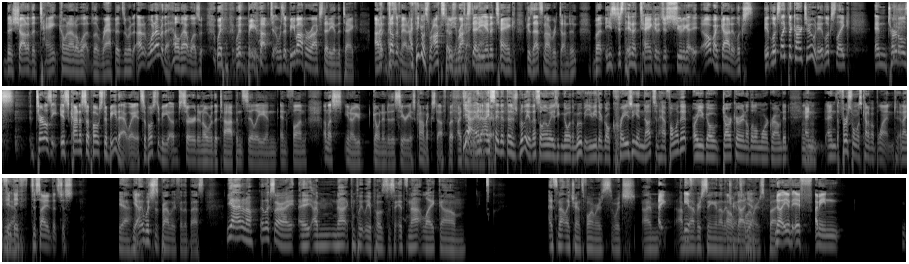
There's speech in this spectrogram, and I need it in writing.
the shot of the tank coming out of what the rapids or what, whatever the hell that was with with Bebop. Was it Bebop or Rocksteady in the tank? I don't- it doesn't matter. I think it was Rocksteady. It was in the tank, Rocksteady yeah. in a tank because that's not redundant. But he's just in a tank and it's just shooting. At, oh my god! It looks it looks like the cartoon. It looks like and turtles turtles is kind of supposed to be that way. It's supposed to be absurd and over the top and silly and and fun, unless you know you're going into the serious comic stuff. But I say Yeah, and I there. say that there's really that's the only ways you can go with a movie. You either go crazy and nuts and have fun with it, or you go darker and a little more grounded. And and the first one was kind of a blend, and I think Yeah. they've decided that's just Yeah, Yeah. which is probably for the best. Yeah, I don't know. It looks all right. I, I'm not completely opposed to. Say, it's not like um, it's not like Transformers, which I'm I- I'm if- never seeing another Oh, God, yeah. Transformers. But no, if if I mean,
